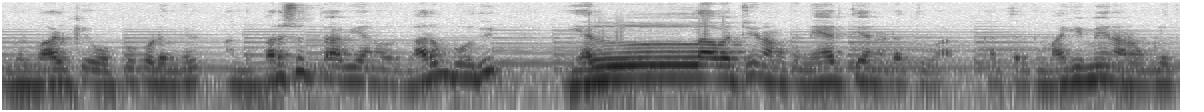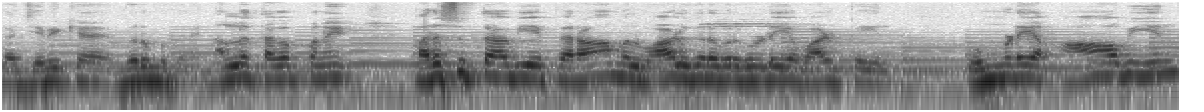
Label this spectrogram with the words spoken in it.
உங்கள் வாழ்க்கையை ஒப்புக்கொடுங்கள். அந்த பரிசுத்தாவியானவர் வரும்போது எல்லாவற்றையும் நமக்கு நேர்த்தியாக நடத்துவார். கர்த்தருக்கு மகிமே. நான் உங்களுக்கு ஜெபிக்க விரும்புகிறேன். நல்ல தகப்பனை பரிசுத்தாவியை பெறாமல் வாழுகிறவர்களுடைய வாழ்க்கையில் உம்முடைய ஆவியின்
